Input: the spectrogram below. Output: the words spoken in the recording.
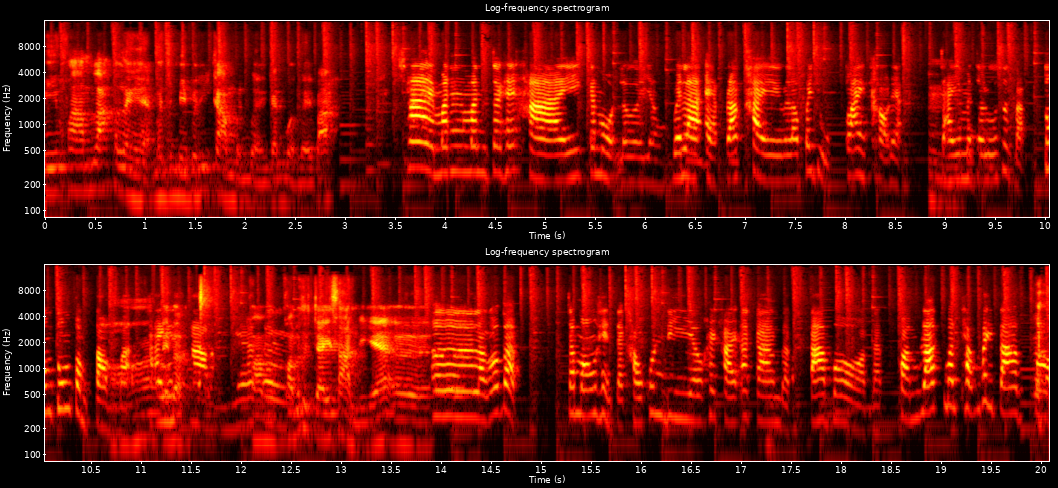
มีความรักอะไรเงี้ยมันจะมีพฤติกรรมเหมือนเหมือนๆกันหมดเลยปะ ใช่ มัน มันจะคล้ายๆกันหมดเลย อย่างเวลาแอบรักใครแล้วไปอยู่ใกล้เขาเนี่ยอืมใจมันจะรู้สึกแบบตุ้มๆต่อมๆอะอ๋อใจไอ้แบบสั่นอย่างเงี้ยความเออ ความรู้สึกใจสั่นอย่างเงี้ย เออ เออ เราก็แบบจะมองเห็นแต่เขาคนเดียวคล้าย ๆ อาการแบบตาบอดแบบความรักมันทำให้ตาบอ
